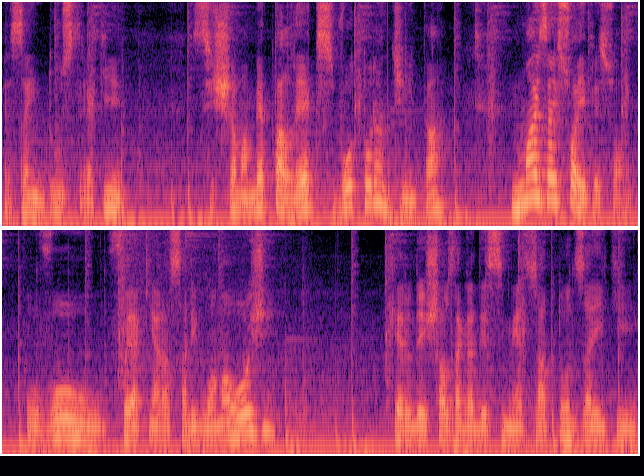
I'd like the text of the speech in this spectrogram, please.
essa indústria aqui se chama Metalex Votorantim, tá? Mas é isso aí, pessoal. O voo foi aqui em Araçariguama hoje. Quero deixar os agradecimentos a todos aí que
